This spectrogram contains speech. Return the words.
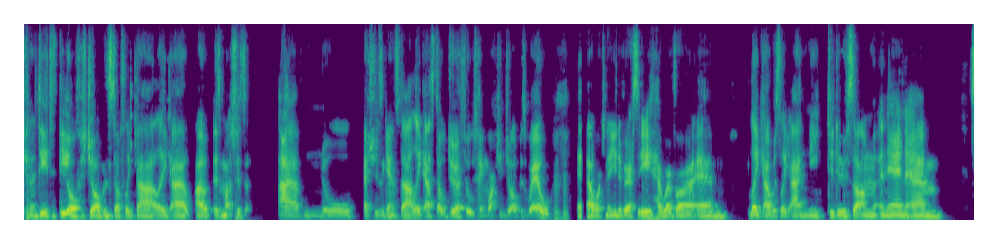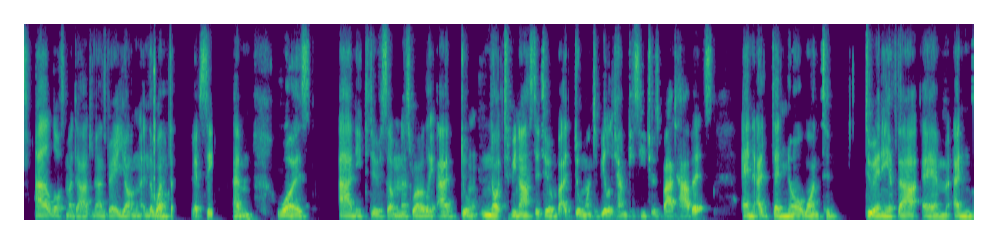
kind of day to day office job and stuff like that. Like, I, I, as much as I have no issues against that, like, I still do a full time working job as well. Mhm. And I work in a university. However, um, like, I was like, I need to do something. And then um, I lost my dad when I was very young. And the one Oh, thing say to him was, I need to do something as well. Like I don't, not to be nasty to him, but I don't want to be like him because he chose bad habits, and I did not want to do any of that. Um, and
